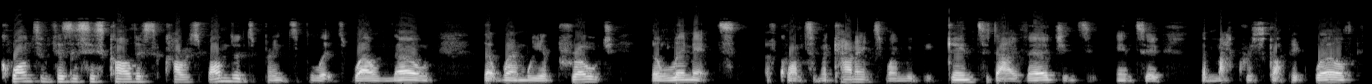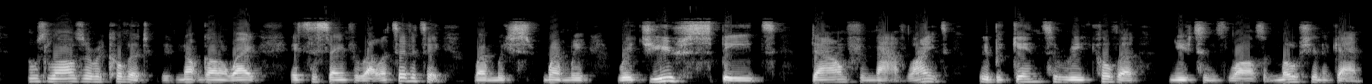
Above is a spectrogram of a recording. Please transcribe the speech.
Quantum physicists call this the correspondence principle. It's well known that when we approach the limits of quantum mechanics when we begin to diverge into, into the macroscopic world. Those laws are recovered. They've not gone away. It's the same for relativity. When we when we reduce speeds down from that of light, we begin to recover Newton's laws of motion again.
